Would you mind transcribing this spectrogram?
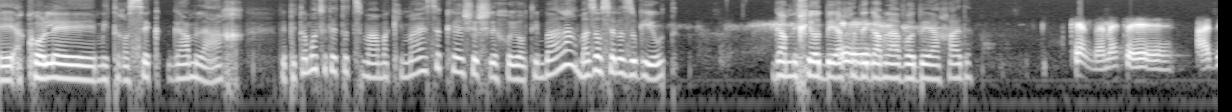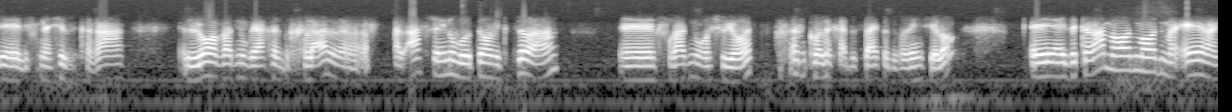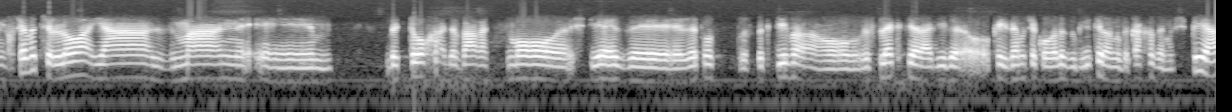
אה, הכל אה, מתרסק גם לך, ופתאום מוצאת את עצמה מקימה עסק אה, של שליחויות עם בעלה. מה זה עושה לזוגיות? גם לחיות ביחד אה, וגם לעבוד ביחד? כן, באמת, אה, עד לפני שזה קרה, לא עבדנו ביחד בכלל, על אף שהיינו באותו המקצוע, הפרדנו רשויות, כל אחד עשה את הדברים שלו. אה, זה קרה מאוד מאוד מהר, אני חושבת שלא היה זמן אה, בתוך הדבר עצמו שתהיה איזה רטרוספקטיבה או רפלקציה להגיד, אוקיי, זה מה שקורה לזוגיות שלנו וככה זה משפיע,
